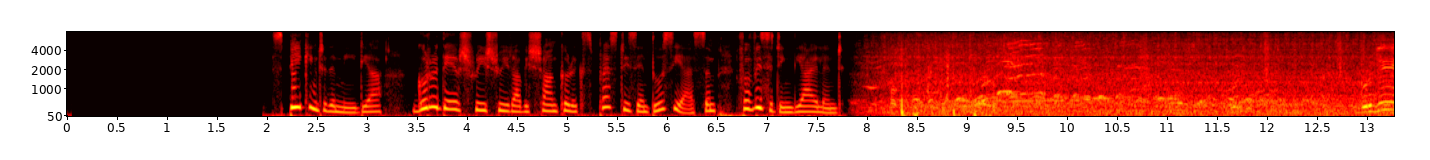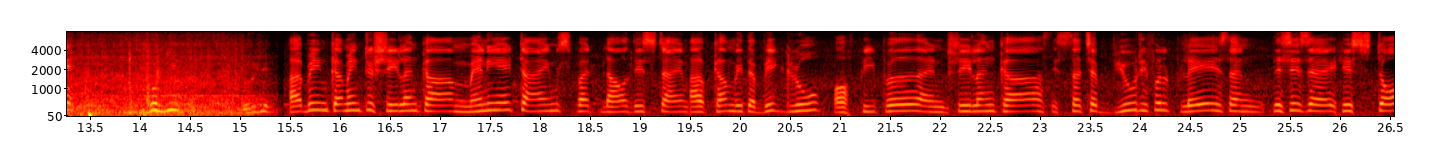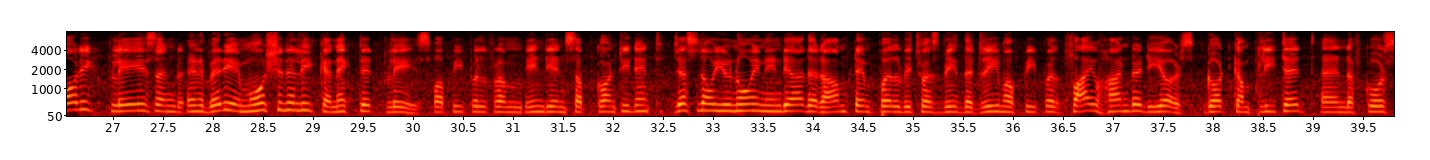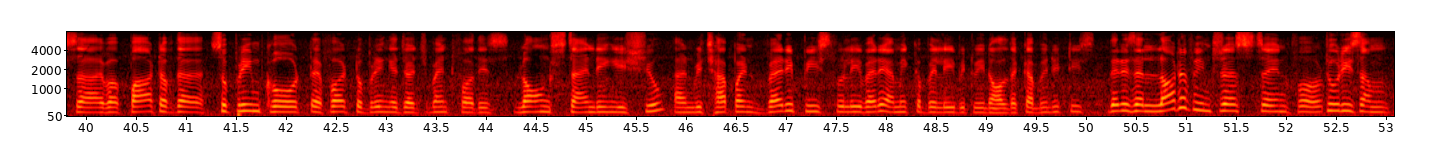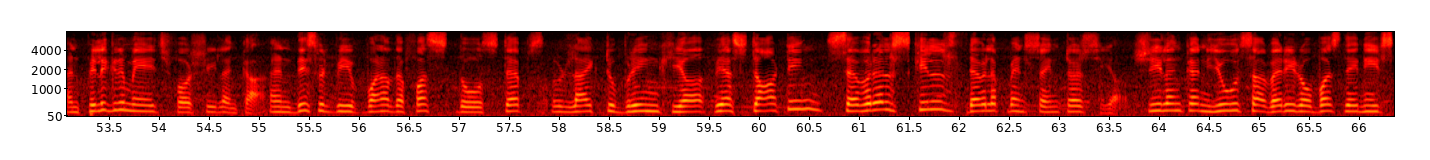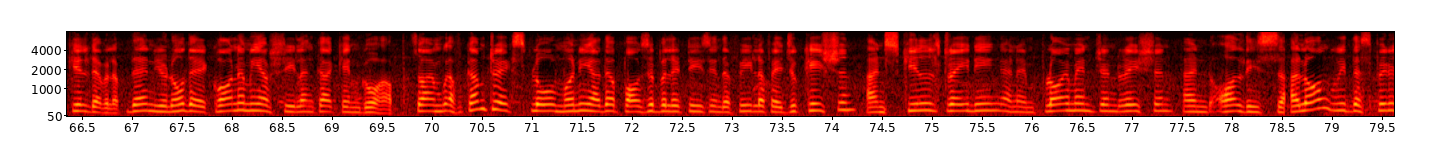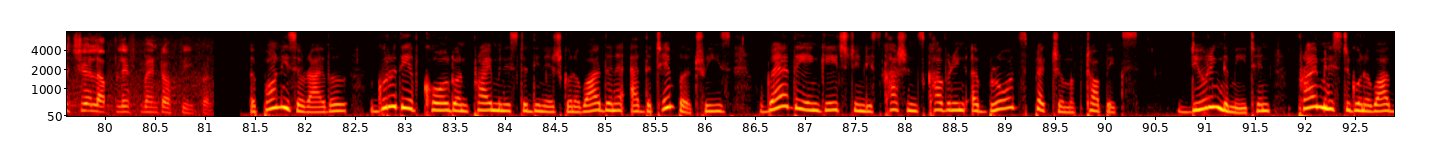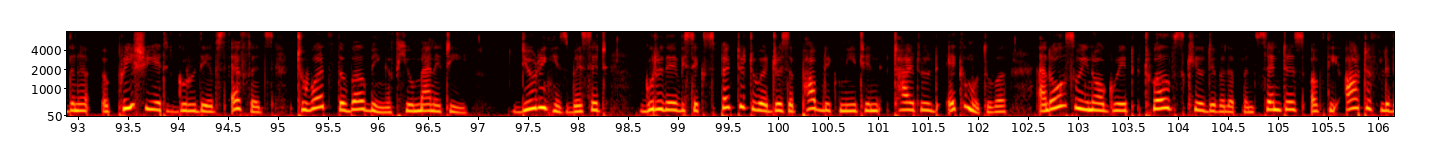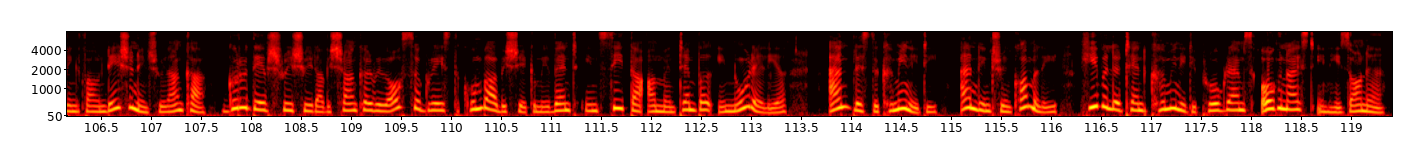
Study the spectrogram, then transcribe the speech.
Speaking to the media, Gurudev Sri Sri Ravi Shankar expressed his enthusiasm for visiting the island. Guruji, Guruji. I've been coming to Sri Lanka many times, but now this time I've come with a big group of people, and Sri Lanka is such a beautiful place, and this is a historic place and, a very emotionally connected place for people from Indian subcontinent. Just now, you know, in India, the Ram Temple, which was been the dream of people, 500 years got completed, and of course, uh, I was part of the Supreme Court effort to bring a judgment for this long-standing standing issue and which happened very peacefully, very amicably between all the communities. There is a lot of interest in for tourism and pilgrimage for Sri Lanka and this will be one of the first those steps we would like to bring here. We are starting several skills development centers here. Sri Lankan youths are very robust, they need skill development. Then you know the economy of Sri Lanka can go up. So i have come to explore many other possibilities in the field of education and skill skill training and employment generation and all this, uh, along with the spiritual upliftment of people. Upon his arrival, Gurudev called on Prime Minister Dinesh Gunawardena at the temple trees, where they engaged in discussions covering a broad spectrum of topics. During the meeting, Prime Minister Gunawardena appreciated Gurudev's efforts towards the well-being of humanity. During his visit, Gurudev is expected to address a public meeting titled Ekamutuva and also inaugurate 12 skill development centers of the Art of Living Foundation in Sri Lanka. Gurudev Sri Sri Ravi Shankar will also grace the Kumbhabhishekam event in Sita Amman Temple in Nuwara and bless the community and in Trincomalee, he will attend community programs organized in his honor.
